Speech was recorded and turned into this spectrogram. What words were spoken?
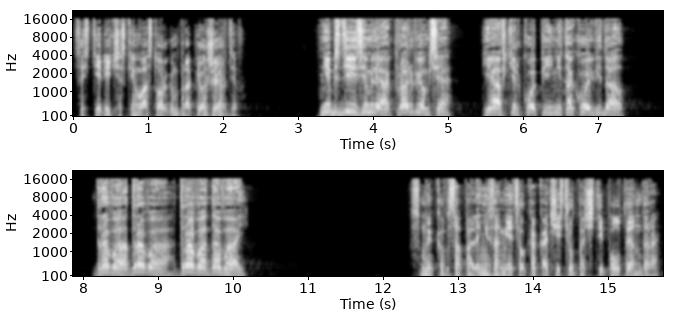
С истерическим восторгом пропел Жердев. «Не бзди, земляк, прорвемся! Я в Киркопии не такой видал! Дрова, дрова, дрова давай!» Смыков в запале не заметил, как очистил почти полтендера.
